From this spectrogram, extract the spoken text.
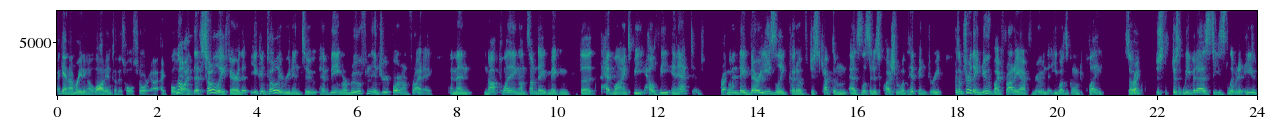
Again, I'm reading a lot into this whole story. I, I fully No, that's totally fair. That you can totally read into him being removed from the injury report on Friday and then not playing on Sunday, making the headlines be healthy and active. Right. When they very easily could have just kept him as listed as questionable with the hip injury, because I'm sure they knew by Friday afternoon that he wasn't going to play. So Right. Just just leave it as he's limited. He's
